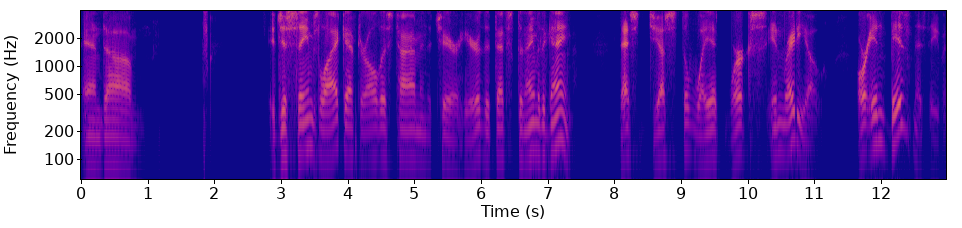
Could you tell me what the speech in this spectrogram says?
And um, it just seems like after all this time in the chair here that that's the name of the game. That's just the way it works in radio or in business, even.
